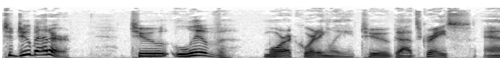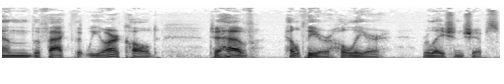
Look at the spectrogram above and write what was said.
to do better, to live more accordingly to God's grace and the fact that we are called to have healthier, holier relationships.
